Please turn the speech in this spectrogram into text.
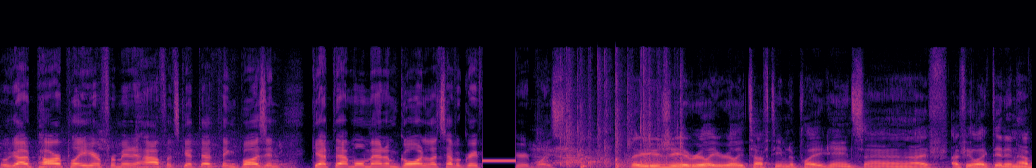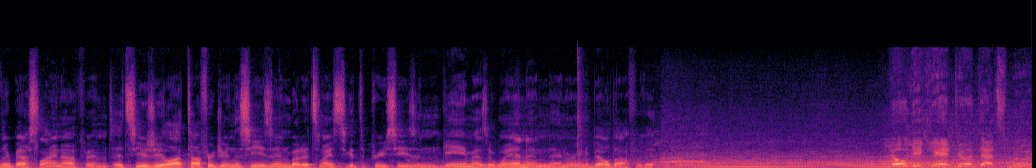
We got a power play here for a minute and a half. Let's get that thing buzzing, get that momentum going, and let's have a great period, boys. They're usually a really, really tough team to play against, and I, I feel like they didn't have their best lineup. And it's usually a lot tougher during the season, but it's nice to get the preseason game as a win, and, and we're going to build off of it. Yogi can't do it that smooth.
